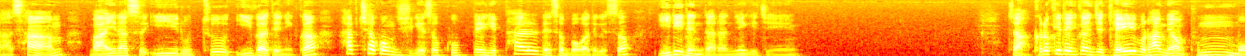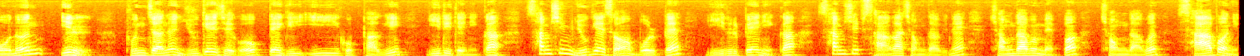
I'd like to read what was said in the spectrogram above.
자, 3 마이너스 2 루트 2가 되니까 합차 공식에서 9 빼기 8 돼서 뭐가 되겠어? 1이 된다라는 얘기지. 자, 그렇게 되니까 이제 대입을 하면 분모는 1, 분자는 6의 제곱 빼기 2 곱하기 1이 되니까 36에서 뭘 빼? 2를 빼니까 34가 정답이네. 정답은 몇 번? 정답은 4번이.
